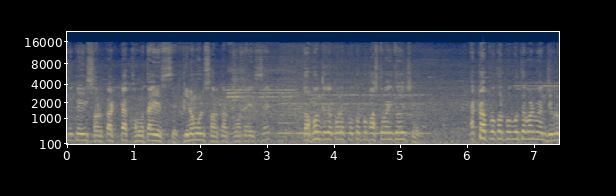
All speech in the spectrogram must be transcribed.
থেকে এই সরকারটা ক্ষমতায় এসছে, তৃণমূল সরকার ক্ষমতায় এসছে, তখন থেকে কোনো প্রকল্প বাস্তবায়িত হয়েছে? একটা প্রকল্প বলতে পারবেন যেগুলো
